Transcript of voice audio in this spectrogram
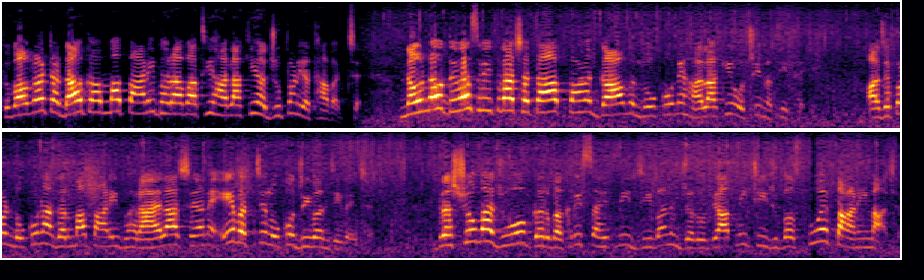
તો વાવના ટડા ગામમાં પાણી ભરાવાથી હાલાકી હજુ પણ યથાવત છે. નવ નવ દિવસ વીતવા છતાં પણ ગામ લોકોને હાલાકી ઓછી નથી થઈ. આજે પણ લોકોના ઘરમાં પાણી ભરાયેલા છે અને એ વચ્ચે લોકો જીવન જીવે છે. દ્રશ્યોમાં જુઓ ઘરવખરી સહિતની જીવન જરૂરિયાતની ચીજ વસ્તુઓ પાણીમાં છે.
